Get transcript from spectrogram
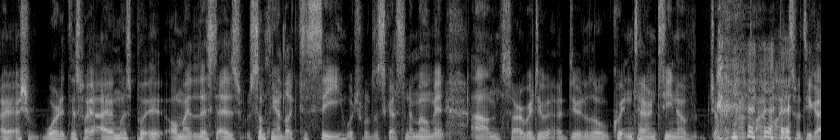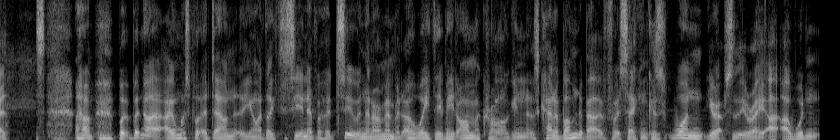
I, I should word it this way. I almost put it on my list as something I'd like to see, which we'll discuss in a moment. Um, sorry, we're doing uh, doing a little Quentin Tarantino jumping around timelines with you guys. Um, but but no, I, I almost put it down. You know, I'd like to see a Neverhood too, and then I remembered, oh wait, they made Armikrog, and I was kind of bummed about it for a second because one, you're absolutely right. I, I wouldn't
